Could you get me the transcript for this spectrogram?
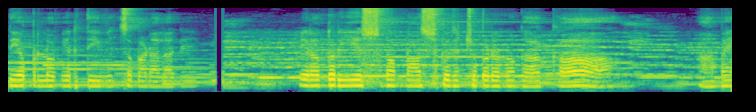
దేవుడిలో మీరు దీవించబడాలని. మీరందరూ ఏసునాం ఆశీర్వదించబడను గాక ఆమె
